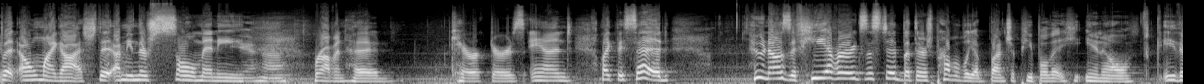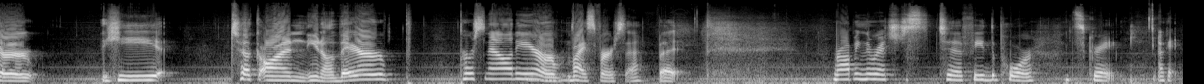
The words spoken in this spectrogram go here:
But oh my gosh, that I mean, there's so many Yeah. Robin Hood characters, and like they said, who knows if he ever existed? But there's probably a bunch of people that he, you know, either he took on, you know, their personality or vice versa. But robbing the rich just to feed the poor, it's great. Okay,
